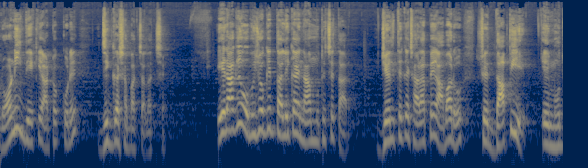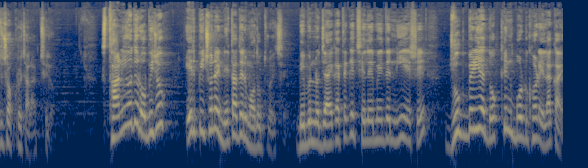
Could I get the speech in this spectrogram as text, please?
রনি দেকে আটক করে জিজ্ঞাসাবাদ চালাচ্ছে। এর আগে অভিযোগের তালিকায় নাম উঠেছে তার। জেল থেকে ছাড়া পেয়ে আবারও সে দাপিয়ে এই মধুচক্র চালাচ্ছিল। স্থানীয়দের অভিযোগ এর পিছনে নেতাদের মদত রয়েছে। বিভিন্ন জায়গা থেকে ছেলে মেয়েদের নিয়ে এসে যুগবেড়িয়া দক্ষিণ বোটঘর এলাকায়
